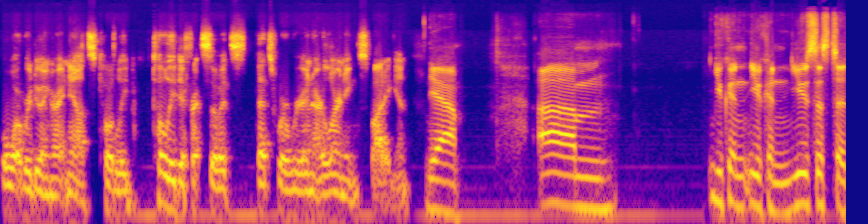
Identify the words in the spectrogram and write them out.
what we're doing right now. It's totally, totally different. So it's, that's where we're in our learning spot again. Yeah. Um, you can you can use this to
